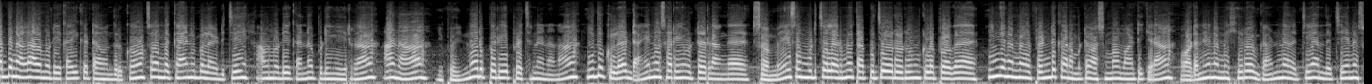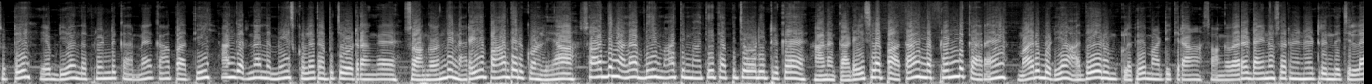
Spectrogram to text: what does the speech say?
அதனால அவனுடைய கை கட்டா வந்திருக்கும். சோ அந்த கேனிபல் அடிச்சு அவனுடைய கண்ணை பிடிங்கிடுறான். ஆனா இப்ப இன்னொரு பெரிய பிரச்சனை என்னன்னா இதுக்குள்ள டைனோசரையும் விட்டுறாங்க சோ மேச முடிச்ச எல்லாருமே தப்பிச்சு ஒரு ரூம்குள்ள போக இங்க நம்ம ஃப்ரெண்டுக்காரன் மட்டும் வசமா மாட்டிக்கிறான். உடனே நம்ம ஹீரோ கண்ணை வச்சு அந்த சேனை சுட்டு எப்படியோ அந்த ஃப்ரெண்டுக்காரனை காப்பாத்தி அங்க இருந்து அந்த மேஸ்குள்ள தப்பிச்சு ஓடுறாங்க. சோ அங்க வந்து நிறைய பாதை இருக்கும் இல்லையா? சோ அதனால அப்படியே மாத்தி மாத்தி தப்பிச்சு ஓடிட்டு இருக்க. ஆனா கடைசியில பார்த்தா அந்த ஃப்ரெண்டுக்காரன் மறுபடியும் அதே ரூம்குள்ள போய் மாட்டிக்கிறான். சோ அங்க வேற டைனோசர் நின்றுட்டு இருந்துச்சுல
